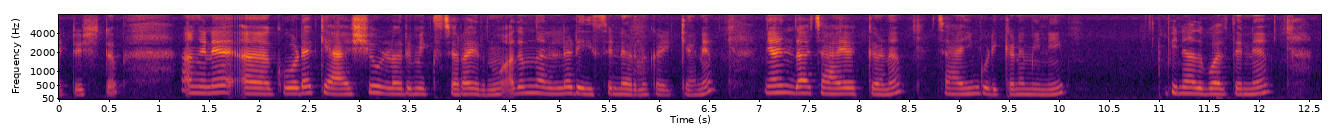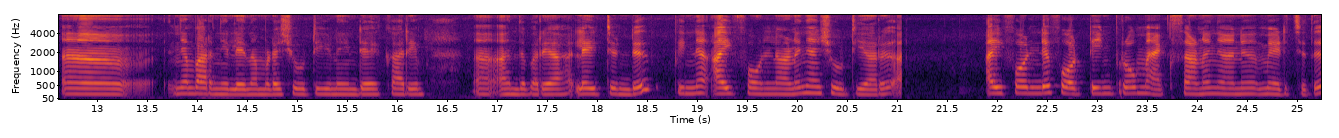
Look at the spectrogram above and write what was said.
ഏറ്റവും ഇഷ്ടം. അങ്ങനെ കൂടെ ക്യാഷ്യൂ ഉള്ള ഒരു മിക്സ്ചറായിരുന്നു അതും നല്ല ടേസ്റ്റ് ഉണ്ടായിരുന്നു കഴിക്കാൻ ഞാൻ എന്താ ചായ വെക്കുകയാണ് ചായയും കുടിക്കണം ഇനി. പിന്നെ അതുപോലെ തന്നെ ഞാൻ പറഞ്ഞില്ലേ നമ്മുടെ ഷൂട്ട് ചെയ്യണതിന്റെ കാര്യം എന്താ പറയുക ലൈറ്റ് ഉണ്ട്. പിന്നെ ഐഫോണിലാണ് ഞാൻ ഷൂട്ട് ചെയ്യാറ്. ഐഫോണിന്റെ ഫോർട്ടീൻ പ്രോ മാക്സ് ആണ് ഞാൻ മേടിച്ചത്.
